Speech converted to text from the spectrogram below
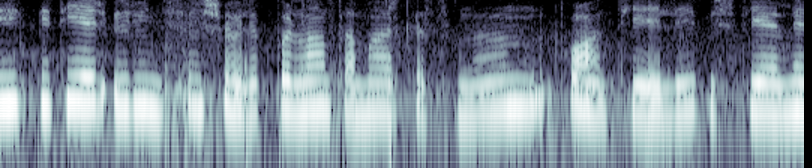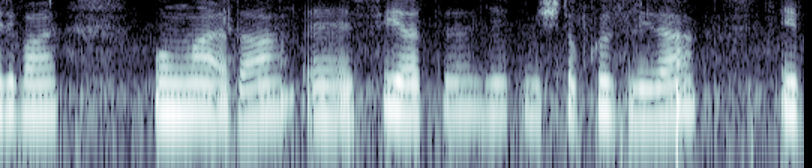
Evet bir diğer ürün ise şöyle Pırlanta markasının puantiyeli büstiyerleri var. Bunlar da e, fiyatı 79 lira. Evet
